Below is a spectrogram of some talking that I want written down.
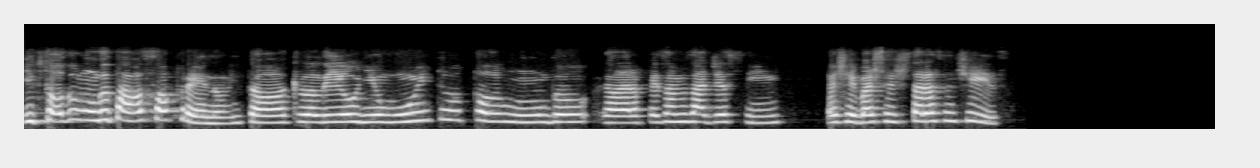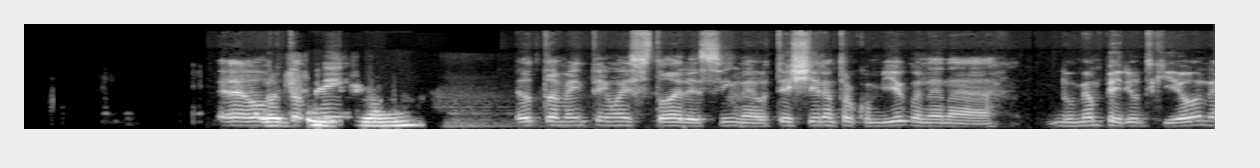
e todo mundo estava sofrendo. Então aquilo ali uniu muito todo mundo, a galera fez amizade assim. Eu achei bastante interessante isso. É, eu também, eu também tenho uma história assim, né? O Teixeira entrou comigo, né, na, no mesmo período que eu, né?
